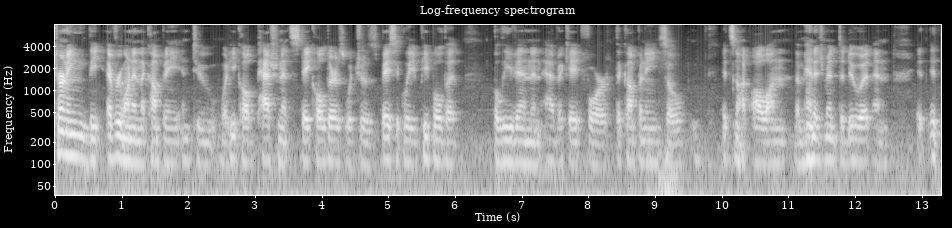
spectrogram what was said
turning the everyone in the company into what he called passionate stakeholders, which is basically people that believe in and advocate for the company. So it's not all on the management to do it, and it, it,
